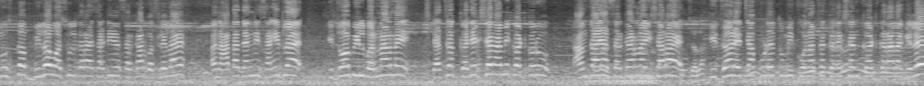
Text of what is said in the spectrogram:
नुसतं बिलं वसूल करायसाठी हे सरकार बसलेलं आहे. आणि आता त्यांनी सांगितलं आहे की जो बिल भरणार नाही त्याचं कनेक्शन आम्ही कट करू. आमचा या सरकारला इशारा आहे की जर याच्यापुढे तुम्ही कोणाचं कनेक्शन कट करायला गेले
